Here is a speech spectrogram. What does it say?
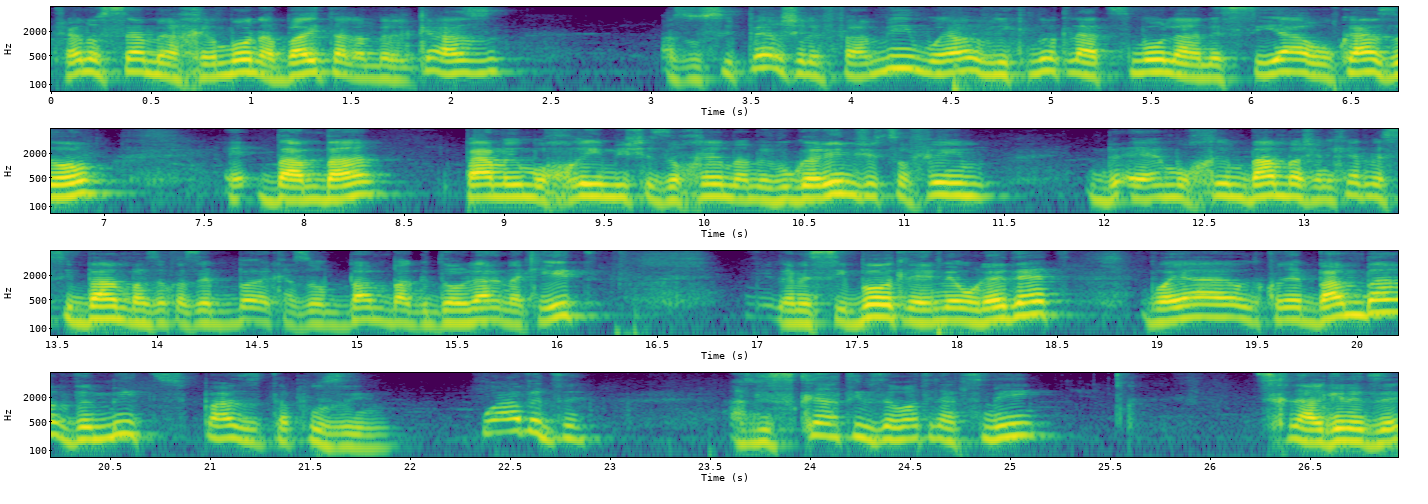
כשהיה נוסע מהחרמון הביתה למרכז, אז הוא סיפר שלפעמים הוא היה אוהב לקנות לעצמו, לנסיעה הארוכה הזו, אה, במבה. פעם היו מוכרים, מי שזוכר, מהמבוגרים שצופים, הם מוכרים במבה שנקראת מסיבמבה, זו כזה, כזו במבה גדולה, ענקית, למסיבות, לימי הולדת, והוא היה קונה במבה ומיץ פז תפוזים. הוא אהב את זה. אז נזכרתי בזה, אמרתי לעצמי, צריך לארגן את זה,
